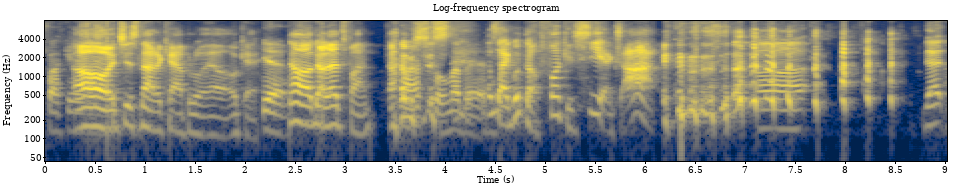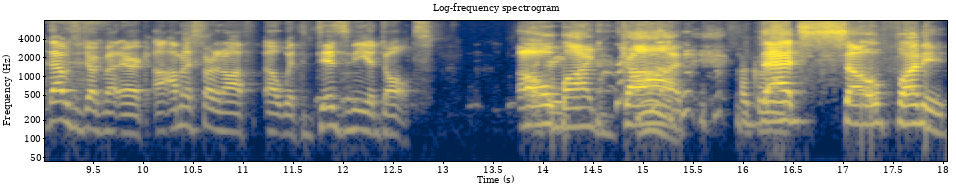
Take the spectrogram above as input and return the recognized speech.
fucking. Oh, it's just not a capital L. Okay. yeah. No, no, that's fine. I No, was that's just, cool, my I was like, what the fuck is CXI? Uh, that that was a joke about Eric. Uh, I'm gonna start it off uh, with Disney adults. oh Agreed. my god, that's so funny.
